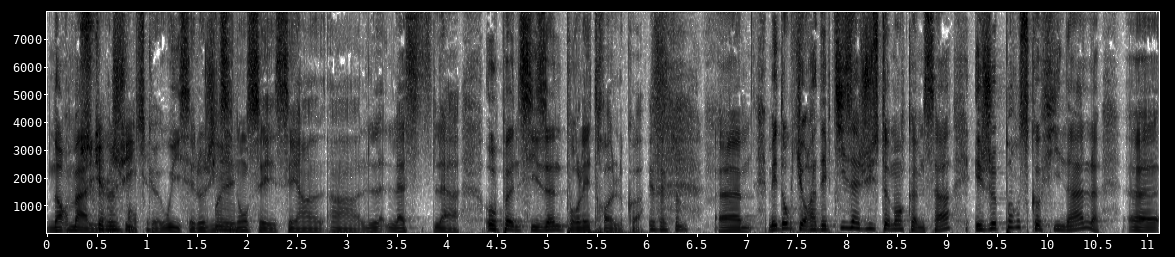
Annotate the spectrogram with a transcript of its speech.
normal. Je pense que oui, c'est logique. Sinon, c'est c'est un, un la, la, open season pour les trolls quoi. Exactement. Euh, mais donc il y aura des petits ajustements comme ça, et je pense qu'au final, euh,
